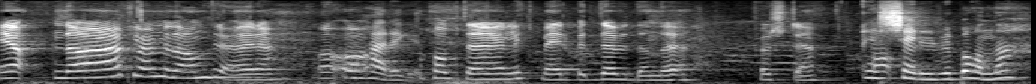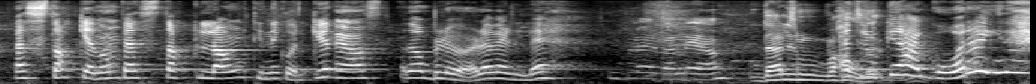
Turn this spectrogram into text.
Ja, da er jeg klar med det andre øret. Og, og Å, herregud. håp det er litt mer bedøvd enn det første. Jeg skjelver på hånda. Jeg stakk gjennom, for jeg stakk langt inn i korken. Ja, Og da blør det veldig. blør veldig, ja. Det er liksom Jeg tror ikke det her går, egentlig.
